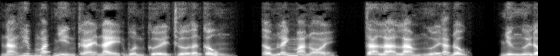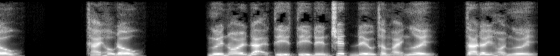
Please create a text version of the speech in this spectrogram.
Nàng híp mắt nhìn cái này buồn cười thừa ân công, âm lãnh mà nói, ta là làm người ác độc, nhưng ngươi đâu? Thái hậu đâu? Ngươi nói đại tỷ tỷ đến chết đều thâm ái ngươi, ta đây hỏi ngươi,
